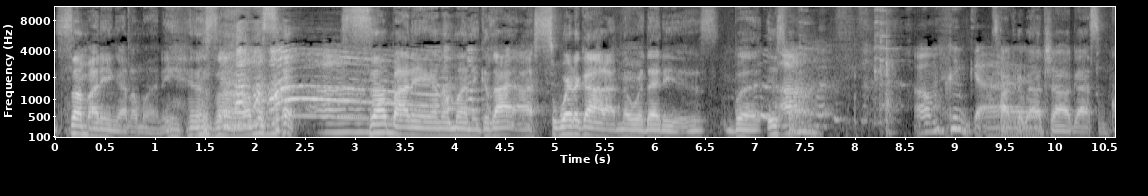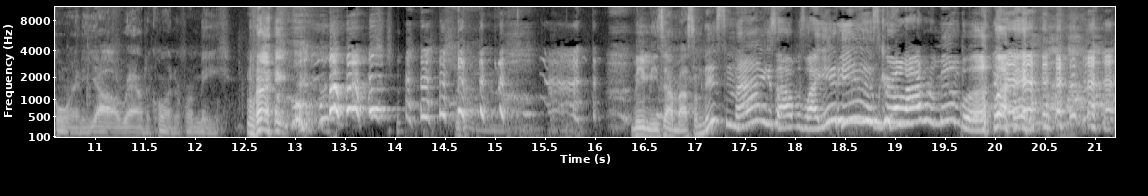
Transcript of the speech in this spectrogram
Somebody ain't got no money. so I'm say somebody ain't got no money because I, I swear to God I know where that is, but it's fine. Oh my god. Talking about y'all got some corn and y'all around the corner from me. Like Mimi talking about some this nice. I was like, it is, girl. I remember.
